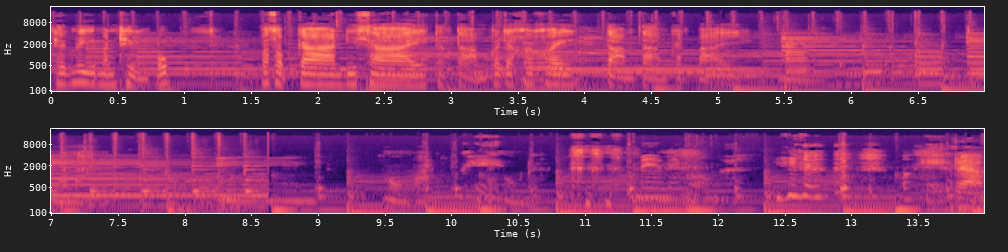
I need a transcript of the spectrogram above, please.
เทคโนโลยีมันถึงปุ๊บประสบการณ์ดีไซน์ต่างๆ ก็จะค่อยๆ ตามตามๆกันไปประมาณนั้นอืมงงปะโอเคไม่งงเลยไม่ไม่งงค่ะโอเคครับ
